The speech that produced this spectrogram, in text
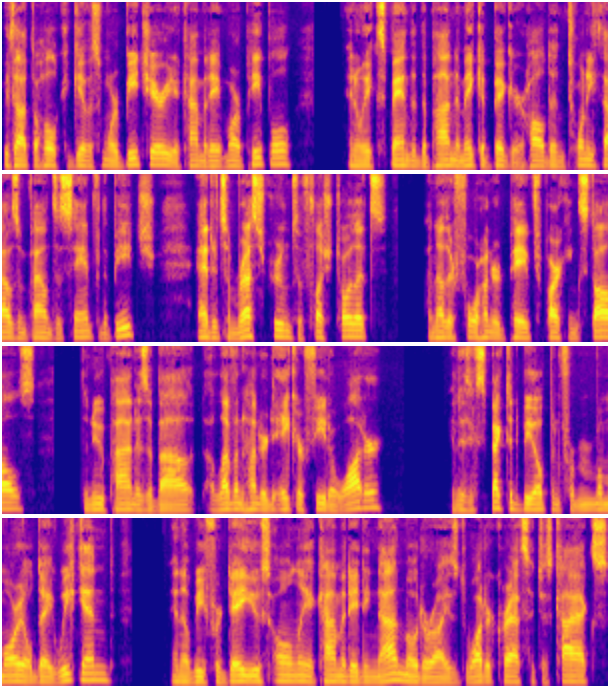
We thought the hole could give us more beach area to accommodate more people and we expanded the pond to make it bigger. Hauled in 20,000 pounds of sand for the beach, added some restrooms with flush toilets, another 400 paved parking stalls. The new pond is about 1,100 acre feet of water. It is expected to be open for Memorial Day weekend, and it'll be for day use only, accommodating non motorized watercraft such as kayaks,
